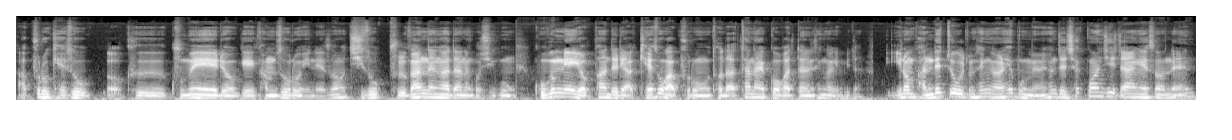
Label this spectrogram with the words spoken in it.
앞으로 계속 어, 그 구매력의 감소로 인해서 지속 불가능하다는 것이고 고금리의 여파들이 계속 앞으로 더 나타날 것 같다는 생각입니다. 이런 반대쪽을 좀 생각을 해보면 현재 채권 시장에서는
